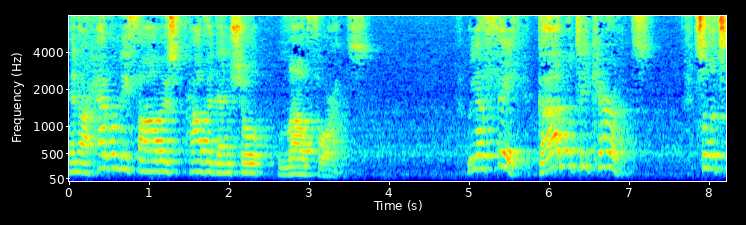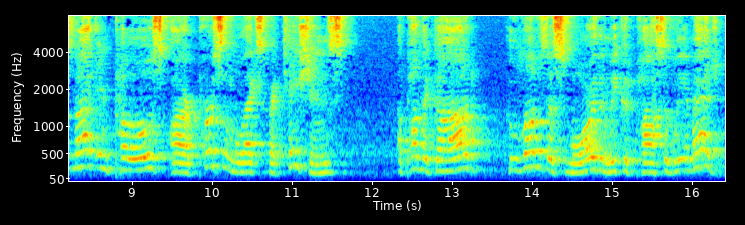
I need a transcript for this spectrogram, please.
in our Heavenly Father's providential love for us. We have faith. God will take care of us. So let's not impose our personal expectations upon the God who loves us more than we could possibly imagine.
